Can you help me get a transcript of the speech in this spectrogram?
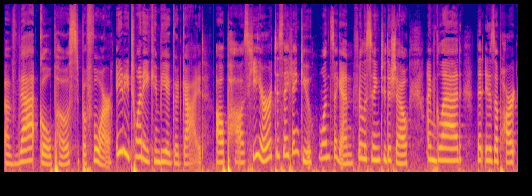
of that goalpost before. 80 20 can be a good guide. I'll pause here to say thank you once again for listening to the show. I'm glad that it is a part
